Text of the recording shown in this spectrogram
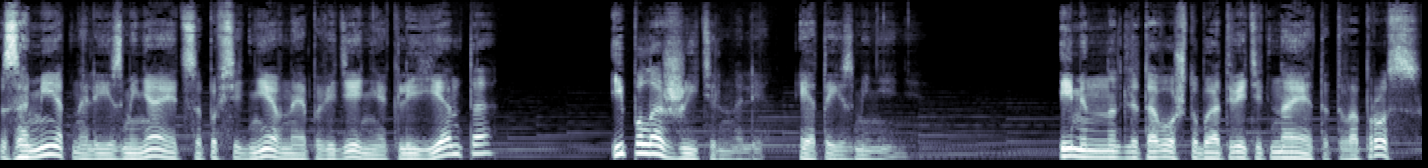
Заметно ли изменяется повседневное поведение клиента и положительно ли это изменение? Именно для того, чтобы ответить на этот вопрос,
